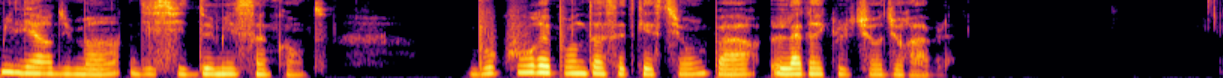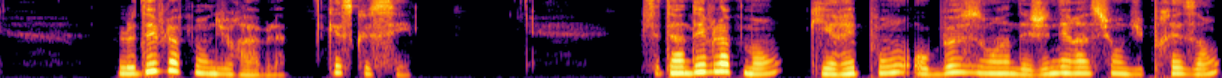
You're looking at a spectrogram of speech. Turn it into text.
milliards d'humains d'ici 2050 Beaucoup répondent à cette question par l'agriculture durable. Le développement durable, qu'est-ce que c'est? C'est un développement qui répond aux besoins des générations du présent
